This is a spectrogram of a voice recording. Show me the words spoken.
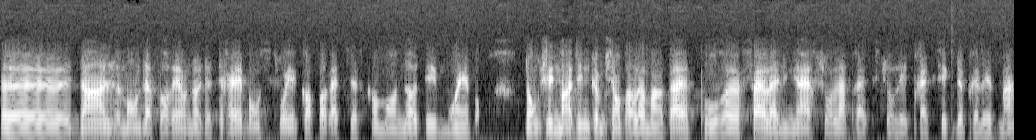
dans le monde de la forêt, on a de très bons citoyens corporatifs comme on a des moins bons. Donc, j'ai demandé une commission parlementaire pour faire la lumière sur, la, sur les pratiques de prélèvement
